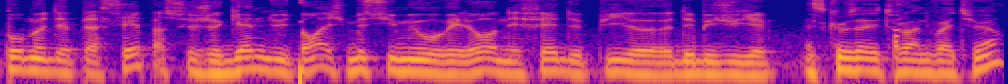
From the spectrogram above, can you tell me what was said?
pour me déplacer parce que je gagne du temps et je me suis mis au vélo en effet depuis le début juillet. Est-ce que vous avez toujours une voiture?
